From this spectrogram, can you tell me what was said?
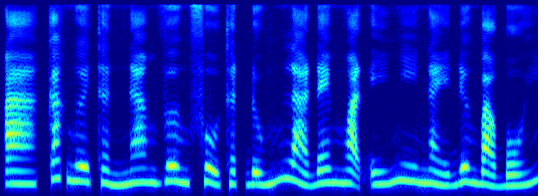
a các ngươi thần nam vương phủ thật đúng là đem ngoạn ý nhi này đương bảo bối.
